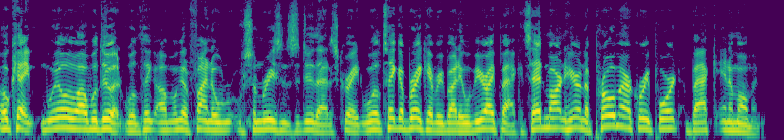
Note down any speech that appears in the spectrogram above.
Okay, we'll uh, we'll do it. We'll think. I'm going to find a, some reasons to do that. It's great. We'll take a break, everybody. We'll be right back. It's Ed Martin here on the Pro America Report. Back in a moment.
